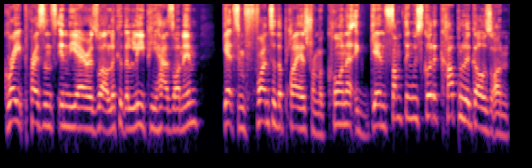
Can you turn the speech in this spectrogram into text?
Great presence in the air as well. Look at the leap he has on him. Gets in front of the players from a corner. Again, something we scored a couple of goals on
